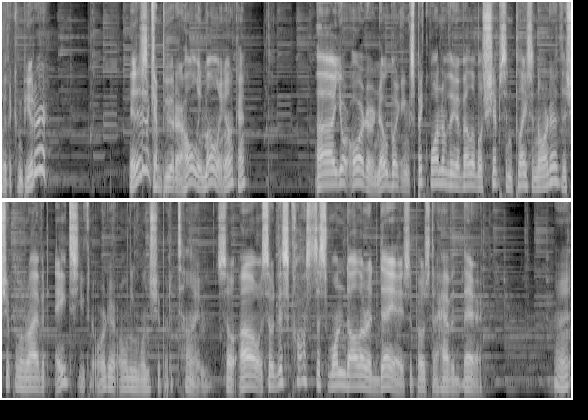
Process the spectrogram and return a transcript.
With a computer? It is a computer. Holy moly, okay. Uh, your order. No bookings. Pick one of the available ships and place an order. The ship will arrive at 8. You can order only one ship at a time. So, oh, so this costs us $1 a day, I suppose, to have it there. Alright,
